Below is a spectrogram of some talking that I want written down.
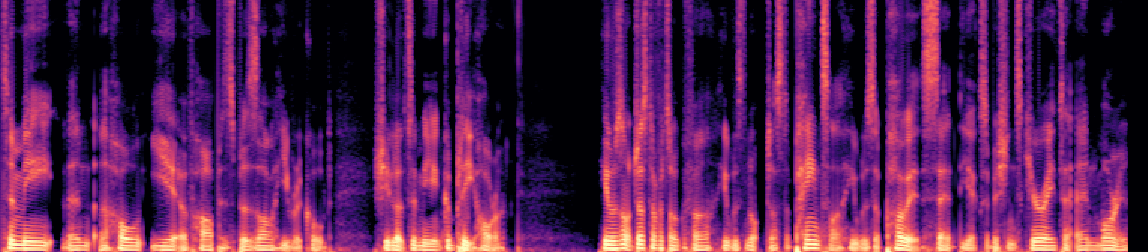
to me than a whole year of Harper's Bazaar, he recalled. She looked at me in complete horror. He was not just a photographer, he was not just a painter, he was a poet, said the exhibition's curator Anne Morin.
